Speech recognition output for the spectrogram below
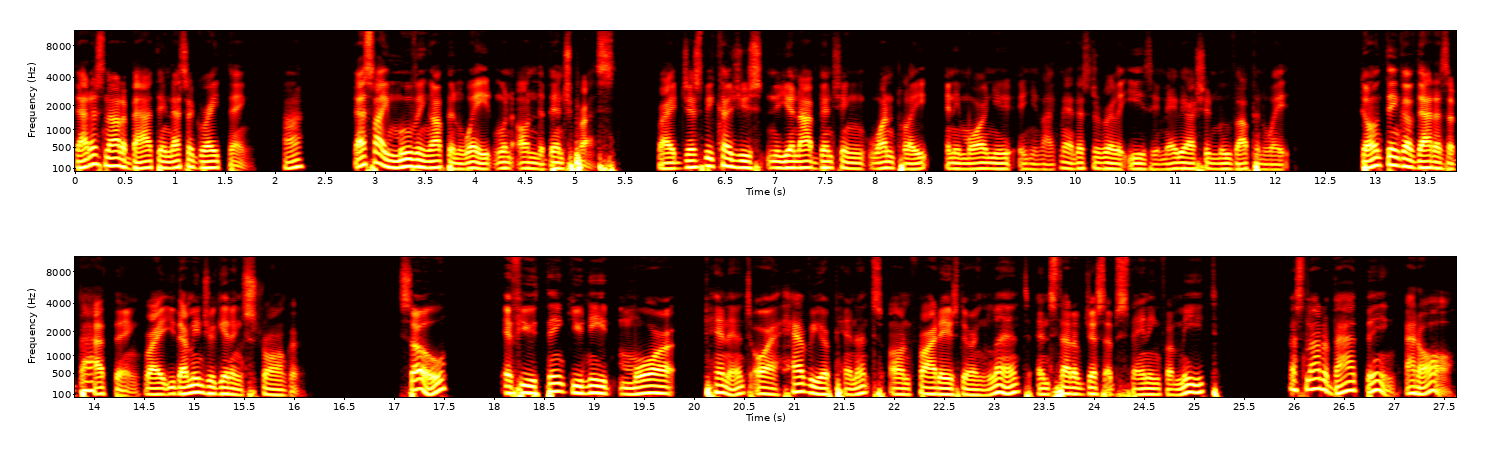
That is not a bad thing. That's a great thing. Huh? That's like moving up in weight when on the bench press. right? Just because you you're not benching one plate anymore, and you and you're like, man, this is really easy. Maybe I should move up in weight. Don't think of that as a bad thing, right? That means you're getting stronger. So, if you think you need more penance or a heavier penance on Fridays during Lent instead of just abstaining from meat, that's not a bad thing at all.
